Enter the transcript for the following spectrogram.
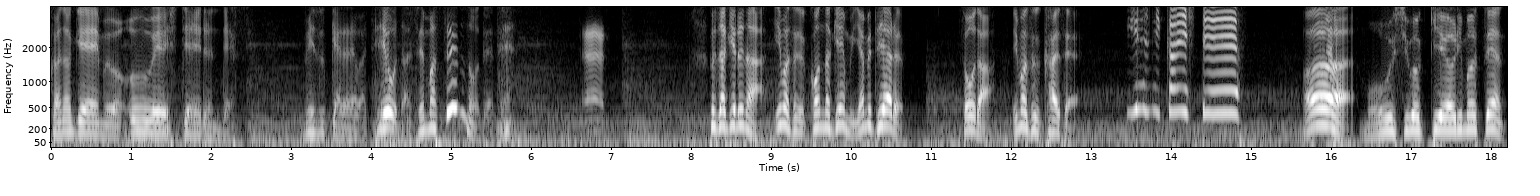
このゲームを運営しているんです。自らは手を出せませんのでね。ふざけるな。今すぐこんなゲームやめてやる。そうだ。今すぐ返せ。家に返して。ああ申し訳ありません。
